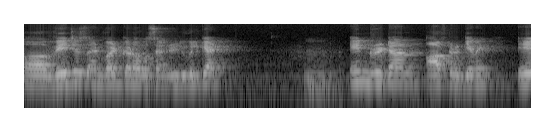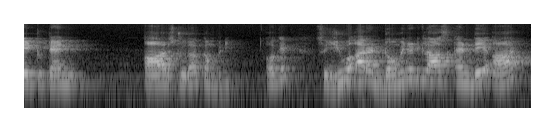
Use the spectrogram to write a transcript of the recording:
uh, wages and what kind of a salary you will get. In return after giving 8 to 10 hours to the company. Okay? So you are a dominant class and they are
